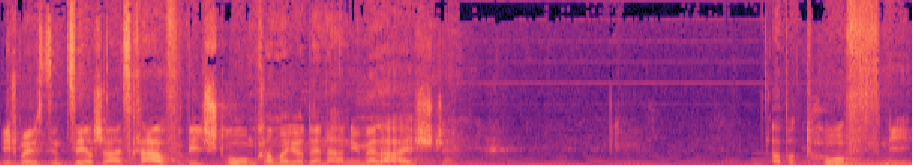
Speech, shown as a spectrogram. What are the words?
Ich müsste dann zuerst eins kaufen, weil Strom kann man ja dann auch nicht mehr leisten. Aber die Hoffnung,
